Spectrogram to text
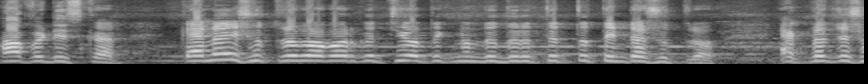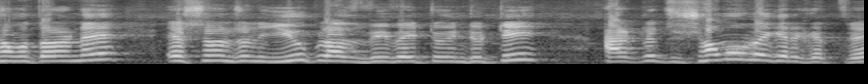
half a t square কেন এই সূত্র ব্যবহার করছি? অতিক্রান্ত দূরত্বের তো তিনটা সূত্র। একটা হচ্ছে সমতরণে এর সমান সমান u plus v by two into t আরেকটা হচ্ছে সমবেগের ক্ষেত্রে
